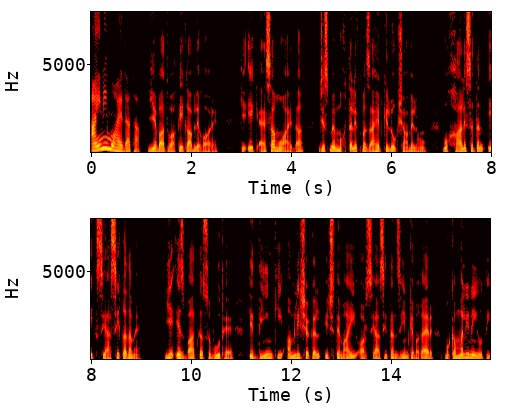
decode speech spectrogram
آئینی معاہدہ تھا۔ یہ بات واقعی قابل غور ہے۔ کہ ایک ایسا معاہدہ جس میں مختلف مذاہب کے لوگ شامل ہوں وہ خالصتاً ایک سیاسی قدم ہے۔ یہ اس بات کا ثبوت ہے کہ دین کی عملی شکل اجتماعی اور سیاسی تنظیم کے بغیر مکمل ہی نہیں ہوتی۔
